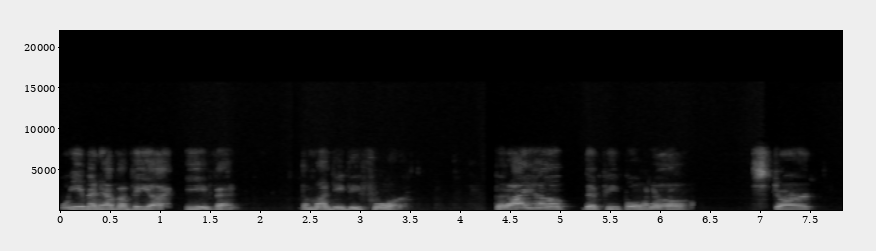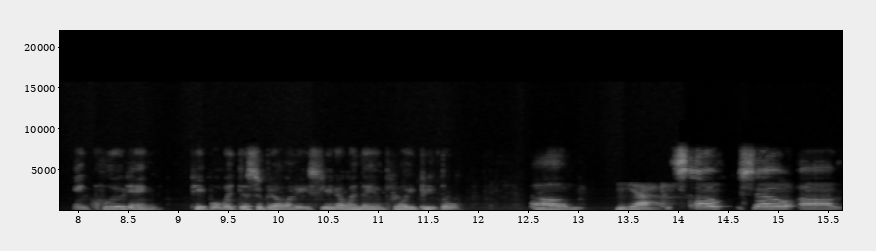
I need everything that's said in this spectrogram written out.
We even have a hmm. VIP event the Monday before. But I hope that people Wonderful. will start including people with disabilities, you know, when they employ people. Um, yes. So, so uh,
